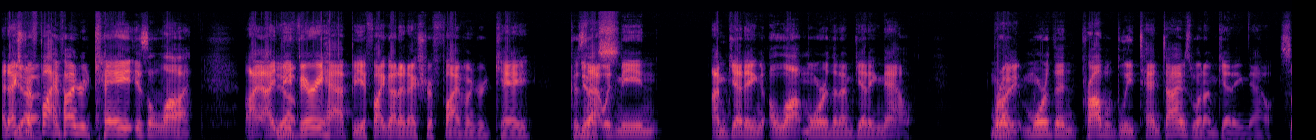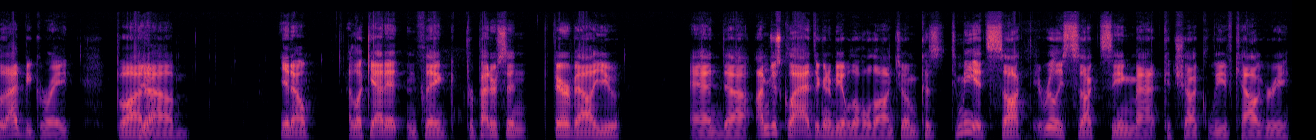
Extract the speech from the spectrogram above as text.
An extra yeah. 500k is a lot. I, would yeah. be very happy if I got an extra 500k because yes. that would mean I'm getting a lot more than I'm getting now. More, right. More than probably 10 times what I'm getting now. So that'd be great. But, yeah. um, you know, I look at it and think for Pettersson, fair value. And uh, I'm just glad they're going to be able to hold on to him because to me, it sucked. It really sucked seeing Matt Tkachuk leave Calgary.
